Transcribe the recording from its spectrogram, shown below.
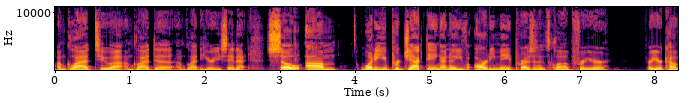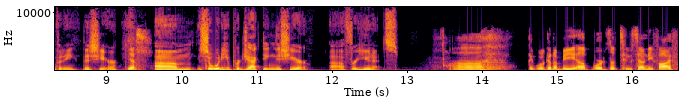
I'm glad to, uh, I'm glad to, I'm glad to hear you say that. So, um, what are you projecting? I know you've already made President's Club for your, for your company this year. Yes. Um, so what are you projecting this year uh, for units? Uh, I think we're going to be upwards of 275.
